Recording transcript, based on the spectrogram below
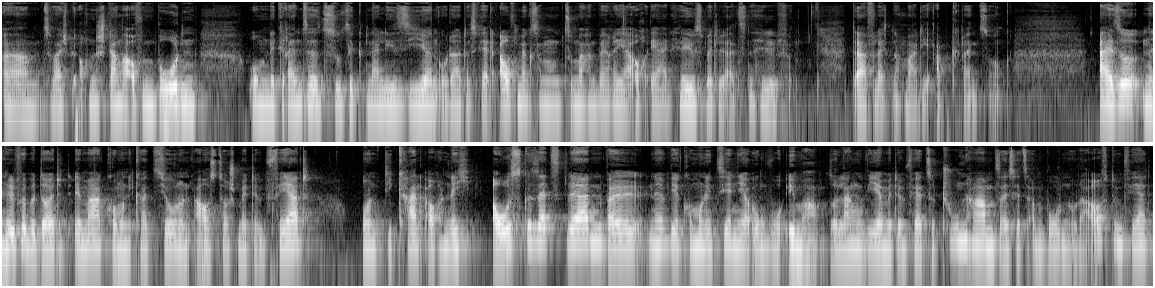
Ähm, zum Beispiel auch eine Stange auf dem Boden um eine Grenze zu signalisieren oder das Pferd aufmerksam zu machen, wäre ja auch eher ein Hilfsmittel als eine Hilfe. Da vielleicht nochmal die Abgrenzung. Also eine Hilfe bedeutet immer Kommunikation und Austausch mit dem Pferd und die kann auch nicht ausgesetzt werden, weil ne, wir kommunizieren ja irgendwo immer. Solange wir mit dem Pferd zu tun haben, sei es jetzt am Boden oder auf dem Pferd,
